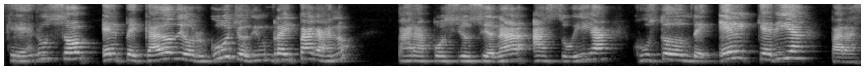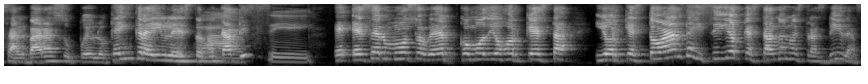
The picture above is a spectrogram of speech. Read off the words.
que Él usó el pecado de orgullo de un rey pagano para posicionar a su hija justo donde él quería para salvar a su pueblo. Qué increíble esto, ¿no, Katy? Sí. E, es hermoso ver cómo Dios orquesta y orquestó antes y sigue orquestando en nuestras vidas.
